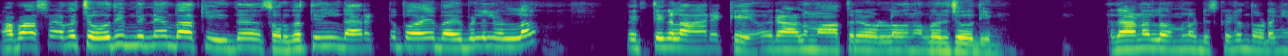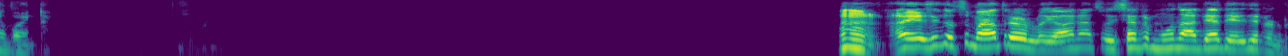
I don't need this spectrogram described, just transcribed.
ആ അപ്പൊ ചോദ്യം പിന്നെ ബാക്കി. ഇത് സ്വർഗത്തിൽ ഡയറക്റ്റ് പോയ ബൈബിളിലുള്ള വ്യക്തികൾ ആരൊക്കെ? ഒരാൾ മാത്രമേ ഉള്ളൂ എന്നുള്ളൊരു ചോദ്യം. അതാണല്ലോ നമ്മൾ ഡിസ്കഷൻ തുടങ്ങിയ പോയിന്റ് ഉം. അത് യേശുക്രിസ്തു മാത്രമേ ഉള്ളൂ. യോഹന്നാൻ സുവിശേഷം മൂന്ന് അധ്യായത്തിൽ എഴുതിയിട്ടുണ്ട്.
